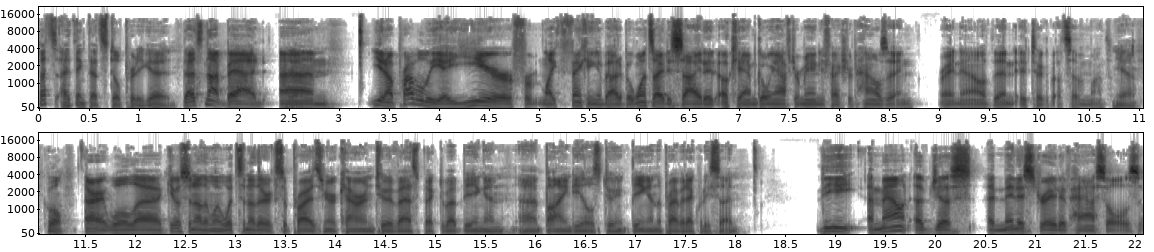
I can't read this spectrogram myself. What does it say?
that's I think that's still pretty good. That's not bad. Yeah. Um, you know, probably a year from like thinking about it, but once I decided, okay, I'm going after manufactured housing, right now, then it took about seven months. Yeah, cool. All right, well, uh, give us another one. What's another surprising or counterintuitive aspect about being on uh, buying deals, doing being on the private equity side? The amount of just administrative hassles,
